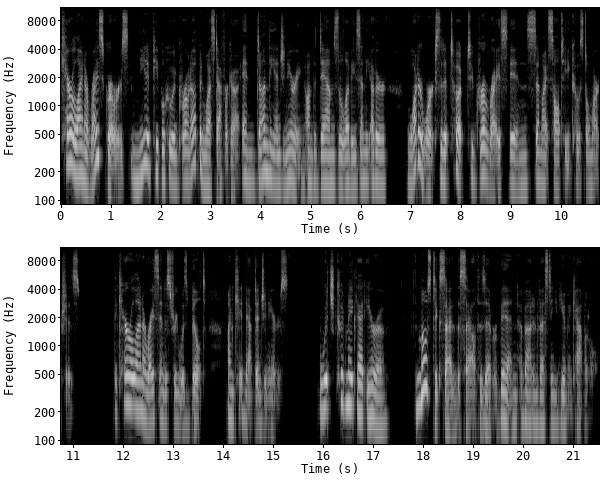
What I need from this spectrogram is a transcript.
Carolina rice growers needed people who had grown up in West Africa and done the engineering on the dams, the levees, and the other waterworks that it took to grow rice in semi salty coastal marshes. The Carolina rice industry was built on kidnapped engineers, which could make that era the most excited the South has ever been about investing in human capital.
